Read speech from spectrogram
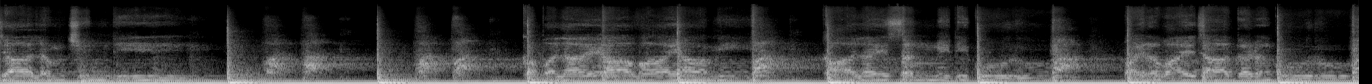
जालम चिन्धि कपलाय आवायामि। कालय सन्निधि कुरु। पैरवाय जागरण कुरु।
